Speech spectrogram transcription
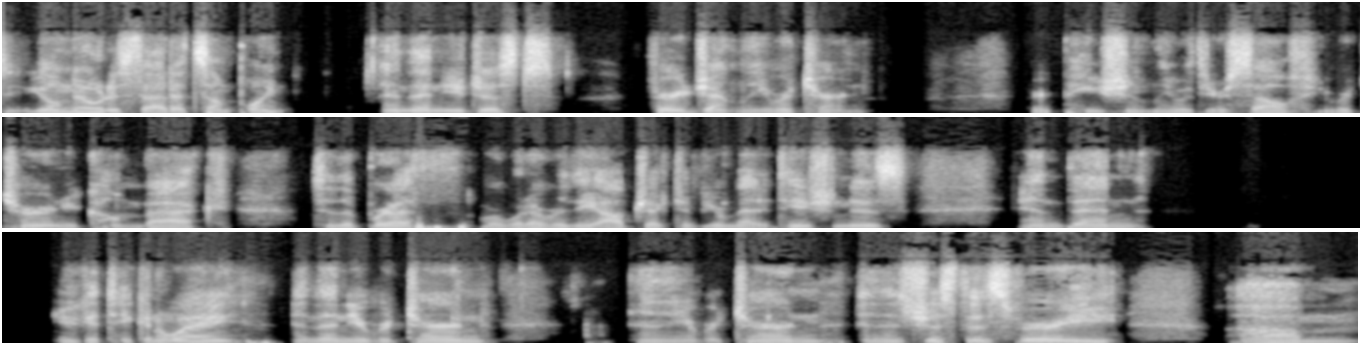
you'll notice that at some point, And then you just very gently return. Very patiently with yourself, you return, you come back to the breath or whatever the object of your meditation is. And then you get taken away, and then you return, and then you return, and it's just this very um,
